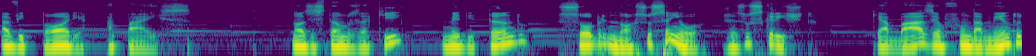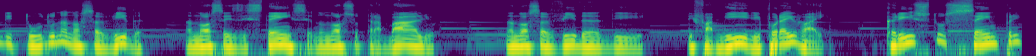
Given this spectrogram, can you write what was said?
a vitória, a paz. Nós estamos aqui meditando sobre nosso Senhor, Jesus Cristo, que a base é o fundamento de tudo na nossa vida, na nossa existência, no nosso trabalho, na nossa vida de, de família e por aí vai. Cristo sempre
